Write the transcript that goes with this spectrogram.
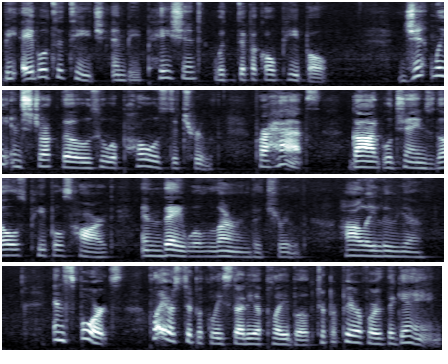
be able to teach and be patient with difficult people. Gently instruct those who oppose the truth. Perhaps God will change those people's heart and they will learn the truth." Hallelujah. In sports, players typically study a playbook to prepare for the game.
